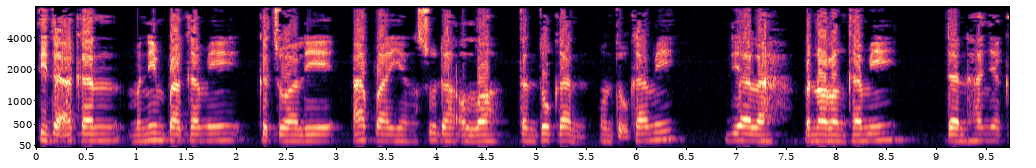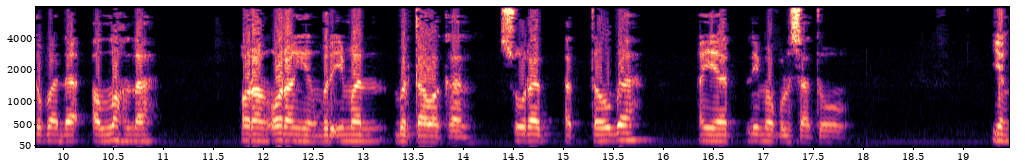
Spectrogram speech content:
tidak akan menimpa kami kecuali apa yang sudah Allah tentukan untuk kami. Dialah penolong kami dan hanya kepada Allah lah orang-orang yang beriman bertawakal. Surat At-Taubah ayat 51. Yang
